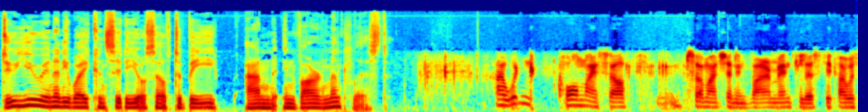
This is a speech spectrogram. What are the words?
do you in any way consider yourself to be an environmentalist? I wouldn't call myself so much an environmentalist. If I was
